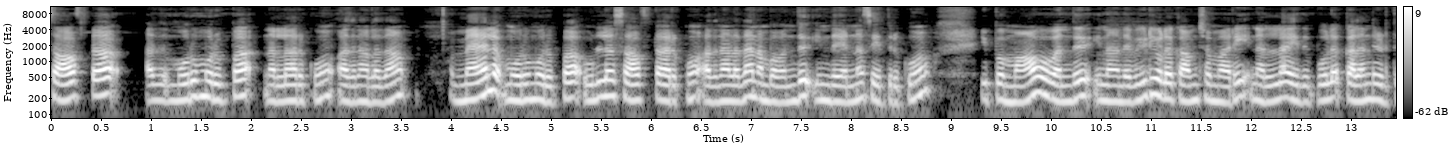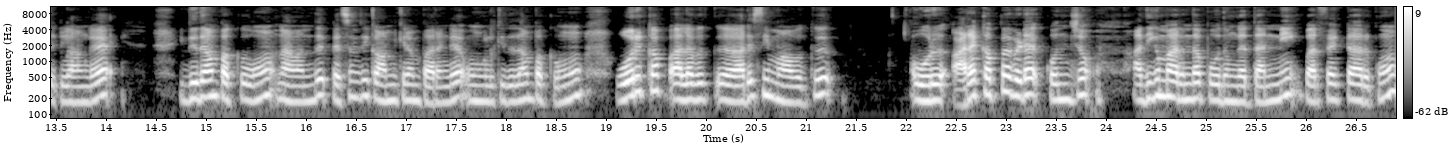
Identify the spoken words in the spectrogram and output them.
சாஃப்டாக அது மொறுமொறுப்பாக நல்லாயிருக்கும் அதனால தான் மேலே மொறுமொறுப்பாக உள்ளே சாஃப்டாக இருக்கும். அதனால தான் நம்ம வந்து இந்த எண்ணெய் சேர்த்துருக்கோம். இப்போ மாவு வந்து நான் அந்த வீடியோவில் காமிச்ச மாதிரி நல்லா இது போல் கலந்து எடுத்துக்கலாங்க. இதுதான் பக்குவம். நான் வந்து பிசைஞ்சு காமிக்கிறேன் பாருங்கள் உங்களுக்கு இதுதான் பக்குவம். ஒரு கப் அளவுக்கு அரிசி மாவுக்கு ஒரு அரை கப்பை விட கொஞ்சம் அதிகமாக இருந்தால் போதுங்க. தண்ணி பர்ஃபெக்டாக இருக்கும்.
